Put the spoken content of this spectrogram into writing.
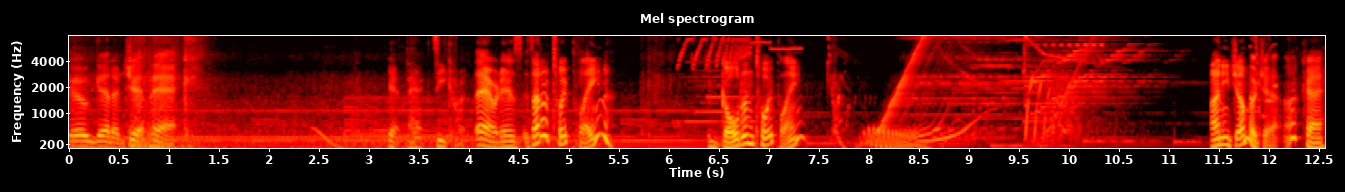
go get a jetpack. Jetpack secret. There it is. Is that a toy plane? A golden toy plane? I need jumbo jet. Okay.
